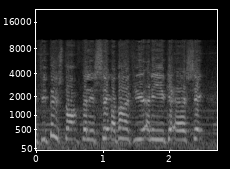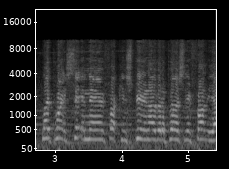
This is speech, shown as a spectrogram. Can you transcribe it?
If you do start feeling sick, I don't know if you, any of you get air sick, no point in sitting there and fucking spewing over the person in front of you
